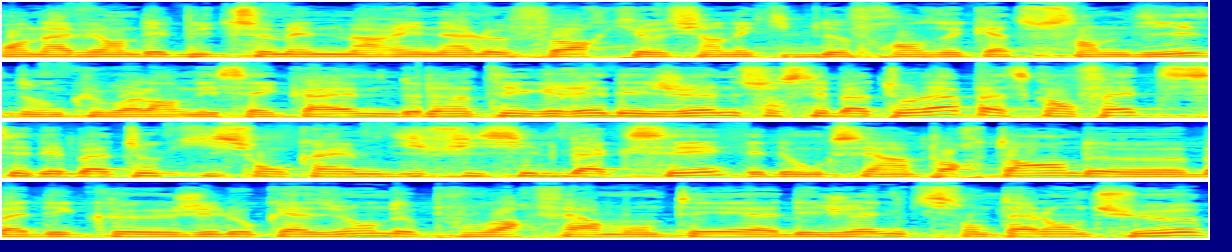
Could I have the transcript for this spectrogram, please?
On avait en début de semaine Marina Lefort, qui est aussi en équipe de France de 470. Donc voilà, on essaye quand même d'intégrer des jeunes sur ces bateaux-là, parce qu'en fait, c'est des bateaux qui sont quand même difficiles d'accès. Et donc c'est important, de, bah, dès que j'ai l'occasion, de pouvoir faire monter euh, des jeunes qui sont talentueux,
